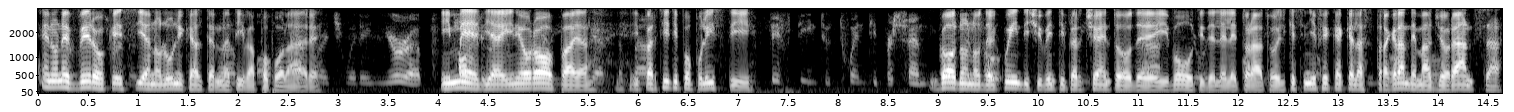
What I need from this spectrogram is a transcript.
e non è vero che siano l'unica alternativa popolare. In media in Europa i partiti populisti 15 to 20% of godono del vote. 15-20% dei voti dell'elettorato, il che significa che la stragrande maggioranza.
